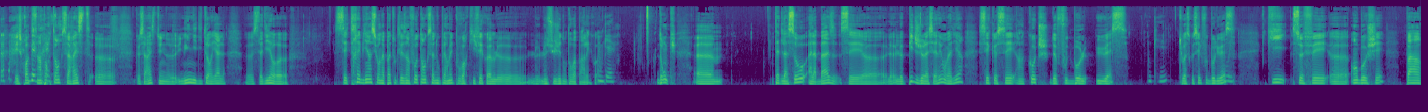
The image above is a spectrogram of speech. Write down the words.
et je crois que c'est important que ça reste euh, que ça reste une, une ligne éditoriale, Euh, c'est-à-dire euh, c'est très bien si on n'a pas toutes les infos tant que ça nous permet de pouvoir kiffer quand même le, le, le sujet dont on va parler quoi. Donc euh, Ted Lasso à la base c'est euh, le, le pitch de la série on va dire c'est que c'est un coach de football US tu vois ce que c'est le football US Oui. qui se fait euh, embaucher par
